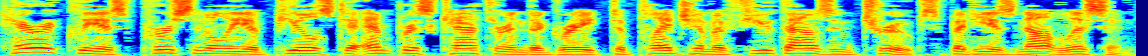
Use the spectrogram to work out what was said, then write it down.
Heraclius personally appeals to Empress Catherine the Great to pledge him a few thousand troops but he has not listened.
